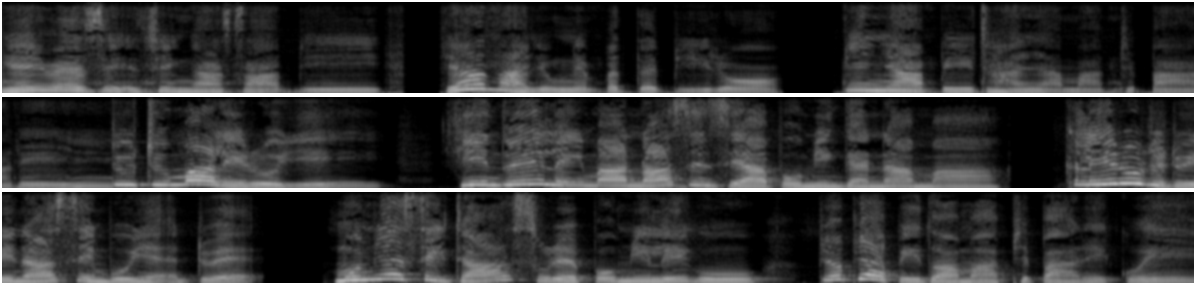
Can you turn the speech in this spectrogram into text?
ငယ်ရွယ်စဉ်အချိန်ကစပြီးရတာယုံနဲ့ပတ်သက်ပြီးတော့ပညာပေးထားရမှာဖြစ်ပါတယ်တူတူမလေးတို့ရေရင်သွေးလိမ်မာနားဆင်စရာပုံမြင်ကဏ္ဍမှာကလေးတို့တွေနားဆင်ဖို့ရန်အတွက်မွန်မြတ်စိတ်ထားဆိုတဲ့ပုံမြင်လေးကို ပြောပြပေးသွားမှာဖြစ်ပါတယ်ကွယ်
